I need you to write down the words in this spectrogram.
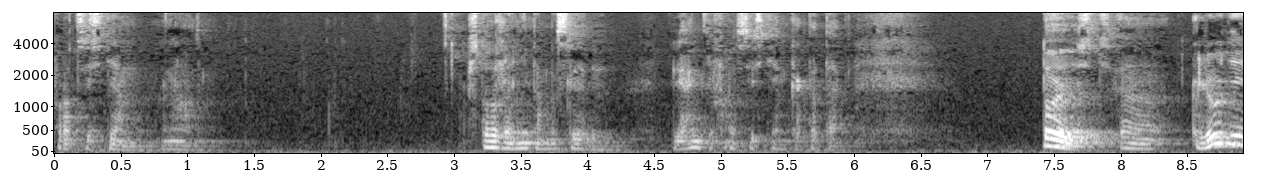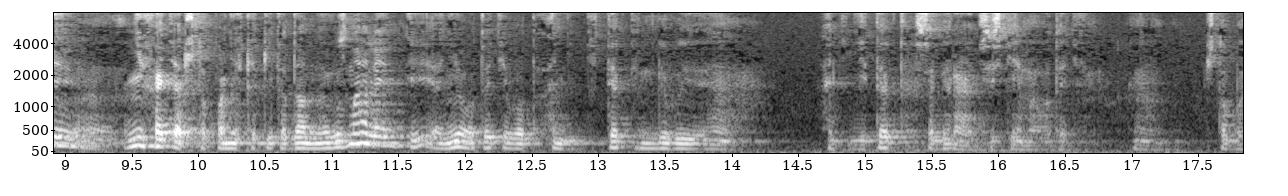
фрод-систем. Вот. Что же они там исследуют? Или антифрод-систем, как-то так. То есть э, люди э, не хотят, чтобы о них какие-то данные узнали, и они вот эти вот антидетектинговые, э, антидетект собирают системы вот эти, чтобы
